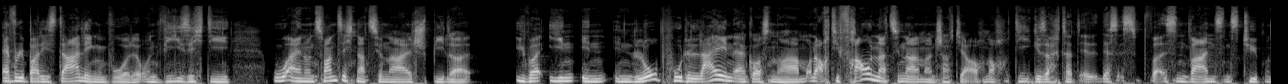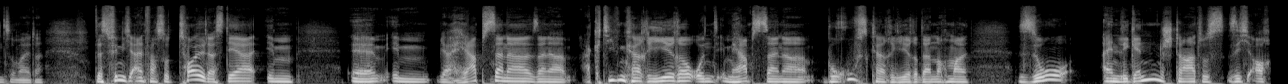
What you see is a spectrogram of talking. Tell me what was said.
Everybody's Darling wurde und wie sich die U21-Nationalspieler über ihn in, in Lobhudeleien ergossen haben und auch die Frauennationalmannschaft ja auch noch, die gesagt hat, äh, das ist, ist ein Wahnsinnstyp und so weiter. Das finde ich einfach so toll, dass der im, ähm, im ja, Herbst seiner, seiner aktiven Karriere und im Herbst seiner Berufskarriere dann nochmal so ein Legendenstatus sich auch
